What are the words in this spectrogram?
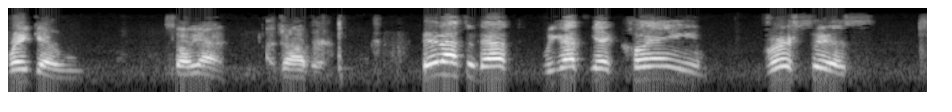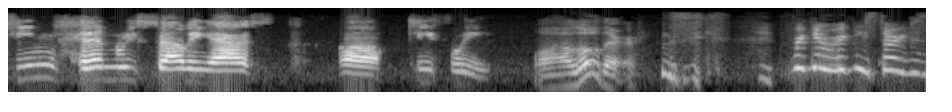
Frago. So yeah, a jobber. Then after that, we got the acclaim versus King Henry sounding ass, uh, Keith Lee. Well, hello there. Freaking Ricky Starks'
